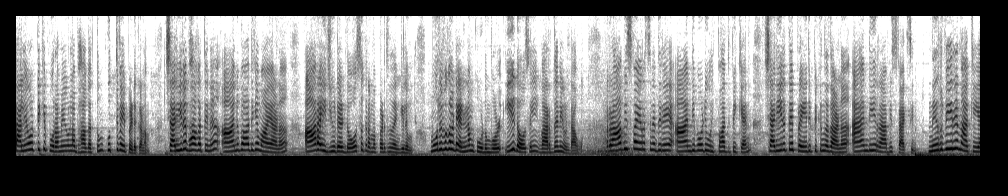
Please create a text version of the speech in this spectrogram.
തലയോട്ടിക്ക് പുറമേയുള്ള ഭാഗത്തും കുത്തിവയ്പ് എടുക്കണം. ശരീരഭാഗത്തിന് ആനുപാതികമായാണ് ആർ ഐ ജിയുടെ ഡോസ് ക്രമപ്പെടുത്തുന്നതെങ്കിലും മുറിവുകളുടെ എണ്ണം കൂടുമ്പോൾ ഈ ഡോസിൽ വർധനയുണ്ടാകും റാബിസ് വൈറസിനെതിരെ ആന്റിബോഡി ഉൽപ്പാദിപ്പിക്കാൻ ശരീരത്തെ പ്രേരിപ്പിക്കുന്നതാണ് ആന്റി റാബിസ് വാക്സിൻ. നിർവീര്യമാക്കിയ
